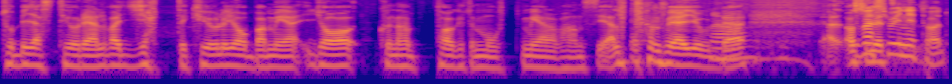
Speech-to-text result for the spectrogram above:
Tobias Theorell var jättekul att jobba med. Jag kunde ha tagit emot mer av hans hjälp än vad jag gjorde. det Alltså, var vet- Sweeney Todd.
